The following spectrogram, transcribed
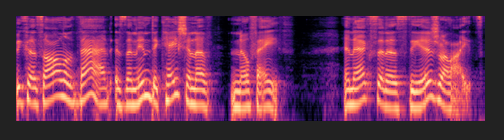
because all of that is an indication of no faith. In Exodus, the Israelites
